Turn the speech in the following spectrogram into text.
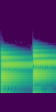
Música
